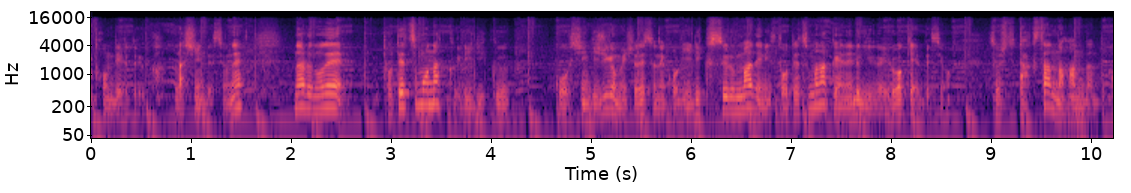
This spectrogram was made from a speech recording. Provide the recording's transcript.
う飛んでいるというからしいんですよね。なるのでとてつもなく離陸こう新規事業も一緒ですよねこう離陸するまでにとてつもなくエネルギーがいるわけですよ。そしてたくさんの判断とか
